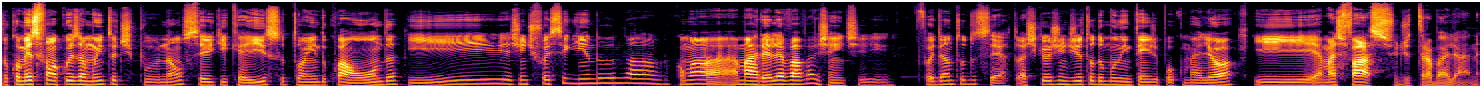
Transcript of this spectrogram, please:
no começo foi uma coisa muito tipo, não sei o que, que é isso, tô indo com a onda. E a gente foi seguindo na, como a, a maré levava a gente. E foi dando tudo certo. Acho que hoje em dia todo mundo entende um pouco melhor e é mais fácil de trabalhar, né?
